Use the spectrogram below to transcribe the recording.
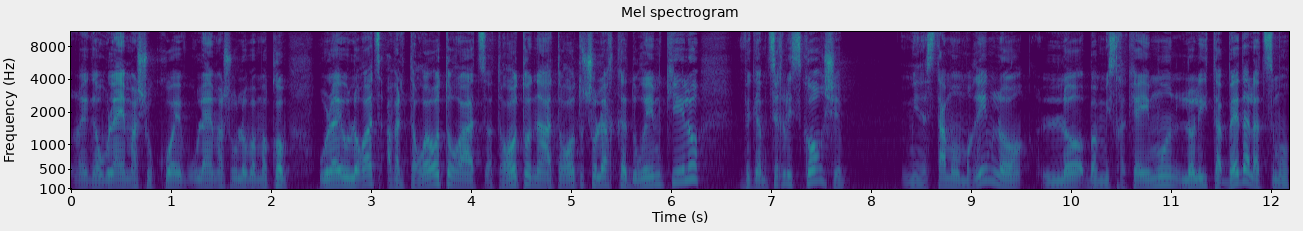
רגע, אולי משהו כואב, אולי משהו לא במקום, אולי הוא לא רץ, אבל אתה רואה אותו רץ, אתה רואה אותו נע, אתה רואה אותו שולח כדורים כאילו, וגם צריך לזכור שמן הסתם אומרים לו, לא, במשחקי אימון, לא להתאבד על עצמו.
